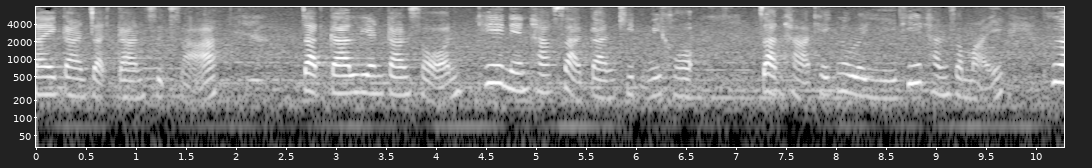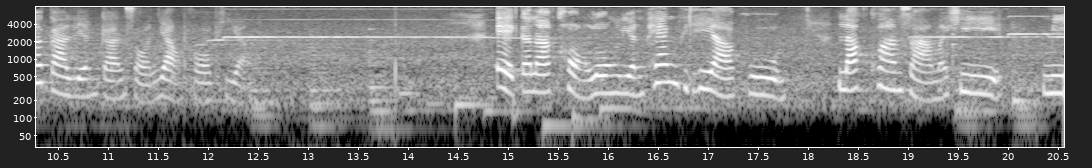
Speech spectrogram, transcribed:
ในการจัดการศึกษา จัดการเรียนการสอนที่เน้นทักษะการคิดวิเคราะห์ จัดหาเทคโนโลยีที่ทันสมัย เพื่อการเรียนการสอนอย่างพอเพียงเอกลักษณ์ของโรงเรียนแพ่งพิทยาภูมิ รักความสามัคคี มี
